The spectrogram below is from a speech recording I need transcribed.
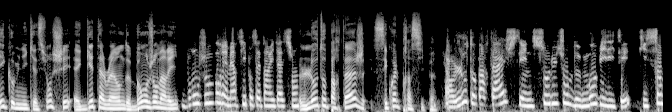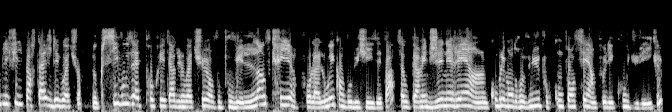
et communication chez GetAround. Bonjour Marie. Bonjour et merci pour cette invitation. L'autopartage, c'est quoi le principe? Alors l'autopartage, c'est une solution de mobilité qui simplifie le partage des voitures. Donc si vous êtes propriétaire d'une voiture, vous pouvez l'inscrire pour la louer quand vous l'utilisez pas. Ça vous permet de générer un complément de revenu pour compenser un peu les coûts du véhicule.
